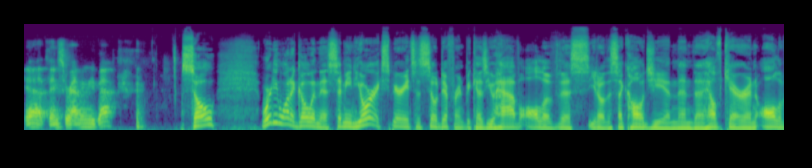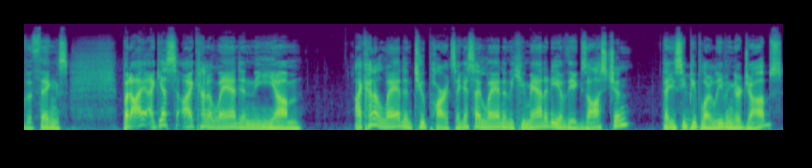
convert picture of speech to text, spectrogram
Yeah, thanks for having me back. So, where do you want to go in this? I mean, your experience is so different because you have all of this, you know, the psychology and then the healthcare and all of the things but I, I guess I kind of land in the, um, I kind of land in two parts. I guess I land in the humanity of the exhaustion that you see people are leaving their jobs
